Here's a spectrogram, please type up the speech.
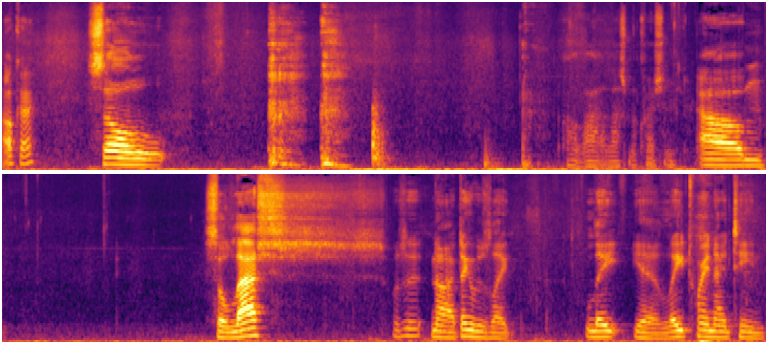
Okay. So. oh wow, I lost my question. Um. So last was it? No, I think it was like late. Yeah, late 2019.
